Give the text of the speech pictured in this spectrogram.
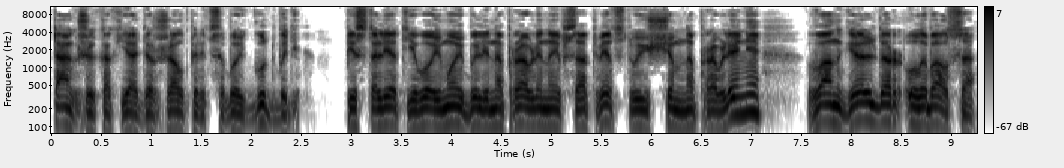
так же, как я держал перед собой Гудбади. Пистолет его и мой были направлены в соответствующем направлении. Ван Гельдер улыбался.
